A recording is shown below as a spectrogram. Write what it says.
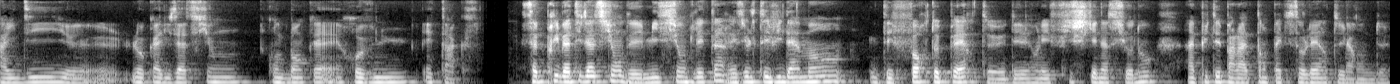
ID, euh, localisation, compte bancaire, revenus et taxes. Cette privatisation des missions de l'État résulte évidemment des fortes pertes dans les fichiers nationaux imputés par la tempête solaire de 1942.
